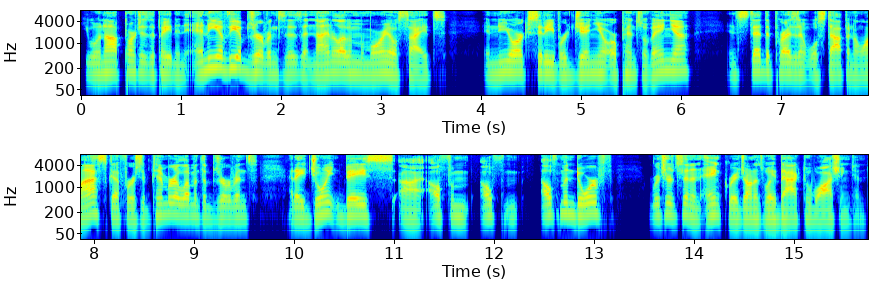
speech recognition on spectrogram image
He will not participate in any of the observances at 9 11 memorial sites in New York City, Virginia, or Pennsylvania. Instead, the president will stop in Alaska for a September 11th observance at a joint base, uh, Elfm, Elf, Elfmendorf, Richardson, and Anchorage on his way back to Washington.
